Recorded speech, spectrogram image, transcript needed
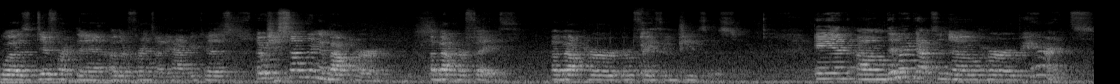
was different than other friends I had because there was just something about her, about her faith, about her, her faith in Jesus. And um, then I got to know her parents.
